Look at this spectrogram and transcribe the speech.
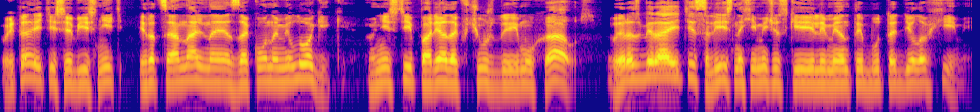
«Пытаетесь объяснить иррациональное законами логики, внести порядок в чуждый ему хаос. Вы разбираете слизь на химические элементы, будто дело в химии.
